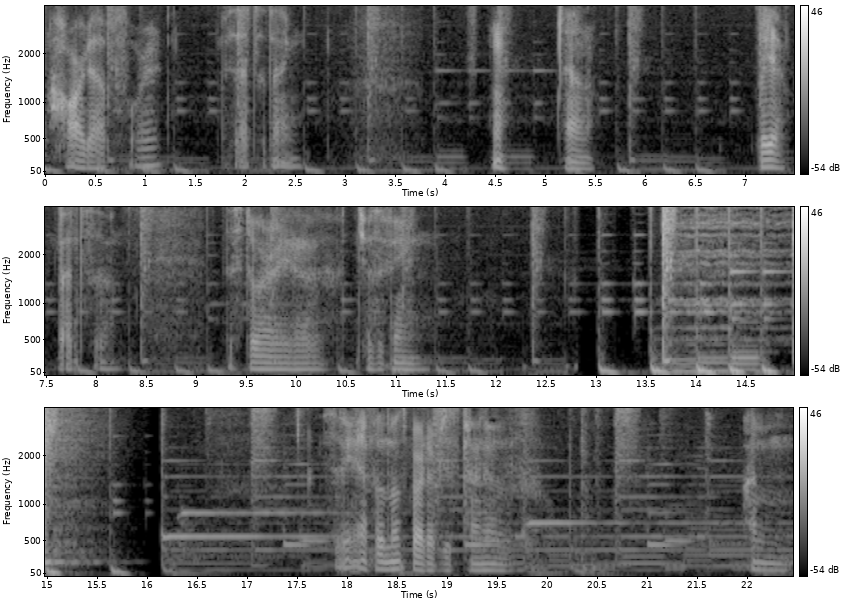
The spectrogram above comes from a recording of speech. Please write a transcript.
hard up for it if that's a thing. Hmm. I don't know. But yeah, that's uh, the story of Josephine. So yeah, for the most part, I've just kind of I'm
